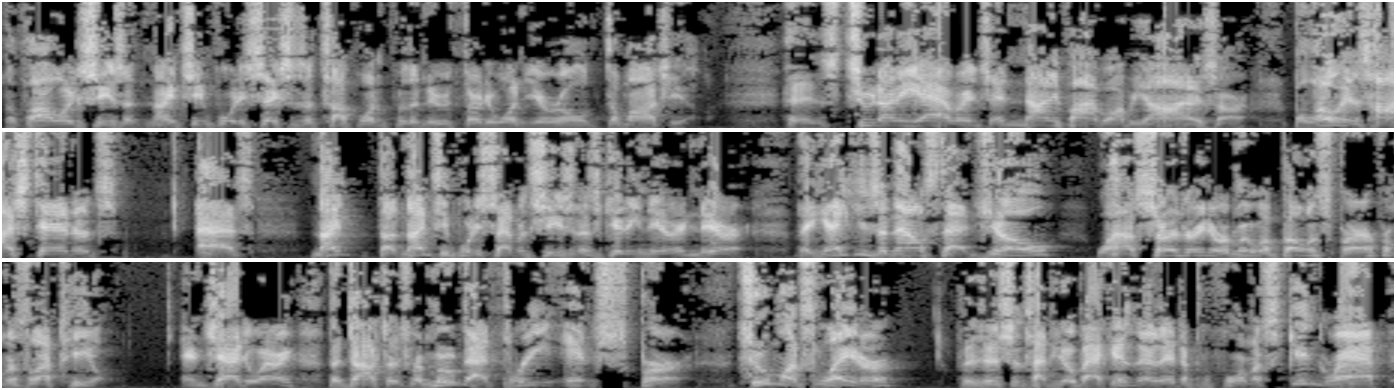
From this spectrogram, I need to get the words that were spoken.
The following season, 1946, is a tough one for the new 31 year old DiMaggio. His 290 average and 95 RBIs are below his high standards as ni- the 1947 season is getting nearer and nearer. The Yankees announced that Joe will have surgery to remove a bone spur from his left heel. In January, the doctors removed that three inch spur. Two months later, physicians had to go back in there. They had to perform a skin graft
